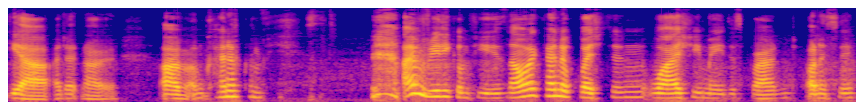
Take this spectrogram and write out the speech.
yeah, I don't know. Um, I'm kind of confused. I'm really confused now. I kind of question why she made this brand, honestly.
